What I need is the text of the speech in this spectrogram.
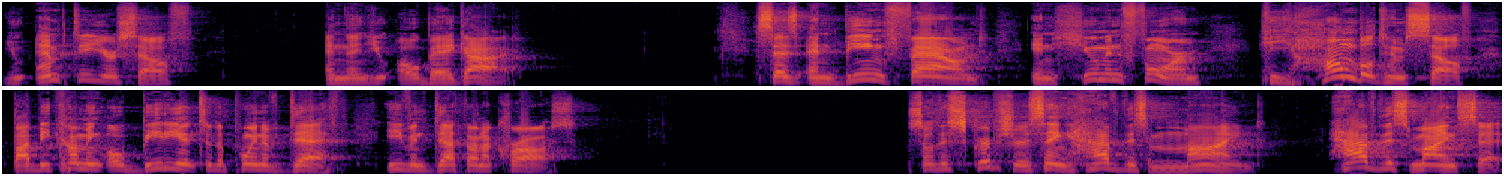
You empty yourself and then you obey God. It says, and being found in human form, he humbled himself by becoming obedient to the point of death, even death on a cross. So, this scripture is saying, have this mind, have this mindset.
